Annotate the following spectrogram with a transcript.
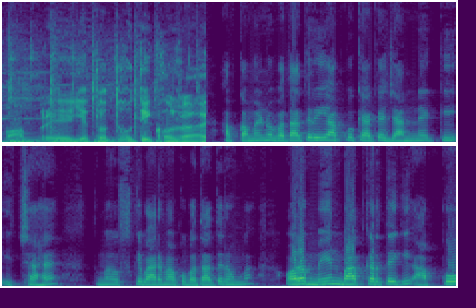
बाप रे, ये तो धोती खोल रहा है। आप कमेंट में बताते रहिए आपको क्या क्या जानने की इच्छा है तो मैं उसके बारे में आपको बताते रहूँगा। और अब मेन बात करते हैं कि आपको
